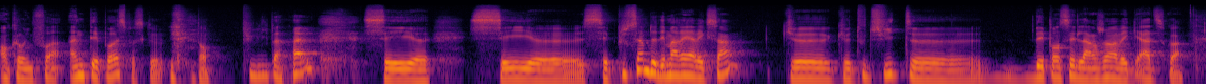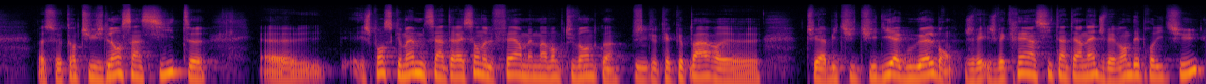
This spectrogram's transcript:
encore une fois, un de tes posts, parce que t'en publies pas mal, c'est c'est euh, plus simple de démarrer avec ça que, que tout de suite euh, dépenser de l'argent avec ads. Quoi. Parce que quand tu lances un site, je pense que même c'est intéressant de le faire même avant que tu vendes. Quoi. Parce que quelque part, euh, tu, habitues, tu dis à Google, bon, je vais, je vais créer un site internet, je vais vendre des produits dessus.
